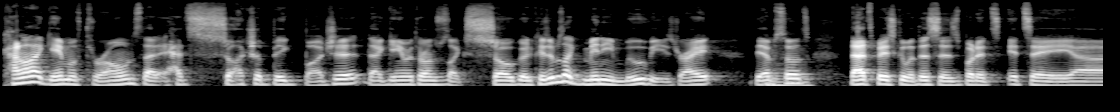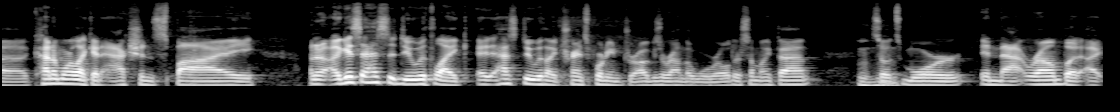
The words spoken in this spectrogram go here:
kind of like Game of Thrones, that it had such a big budget that Game of Thrones was like so good because it was like mini movies, right? The episodes. That's basically what this is, but it's it's a uh, kind of more like an action spy. I don't know. I guess it has to do with like it has to do with like transporting drugs around the world or something like that. So it's more in that realm. But I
